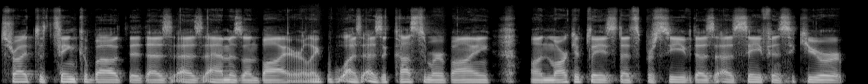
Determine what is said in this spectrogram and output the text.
try to think about it as as Amazon buyer, like as as a customer buying on marketplace that's perceived as as safe and secure.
